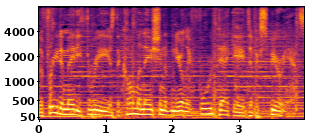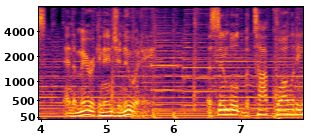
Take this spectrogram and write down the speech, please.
The Freedom 83 is the culmination of nearly four decades of experience and American ingenuity. Assembled with top quality,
